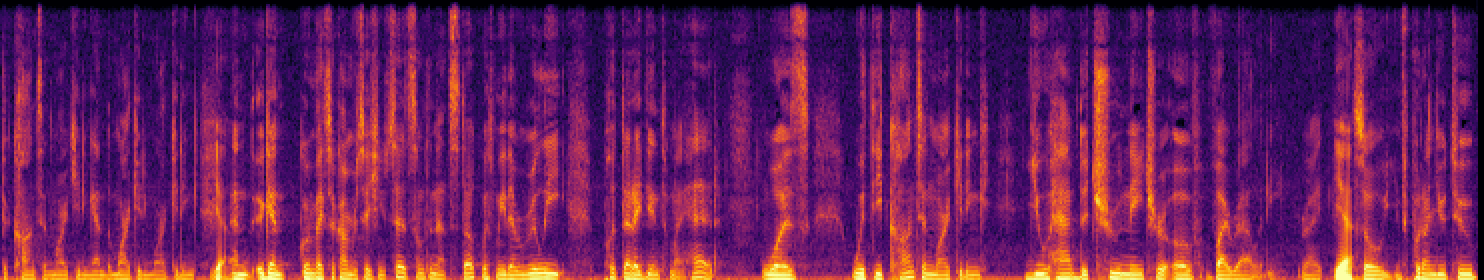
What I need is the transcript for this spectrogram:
the content marketing and the marketing marketing. Yeah. And again, going back to the conversation, you said something that stuck with me that really put that idea into my head was with the content marketing, you have the true nature of virality, right? Yeah. So if you put on YouTube,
